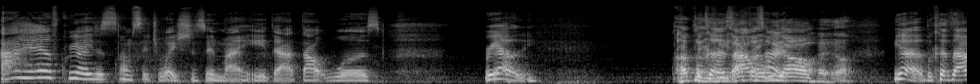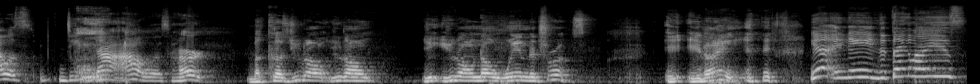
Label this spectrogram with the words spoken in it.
I have created some situations in my head that I thought was reality. I think, Because we, I I was think we hurt. all have. Yeah, because I was deep down, I was hurt. Because you don't you don't you, you don't know when to trust. It, it ain't. Yeah, and then the thing about it is,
